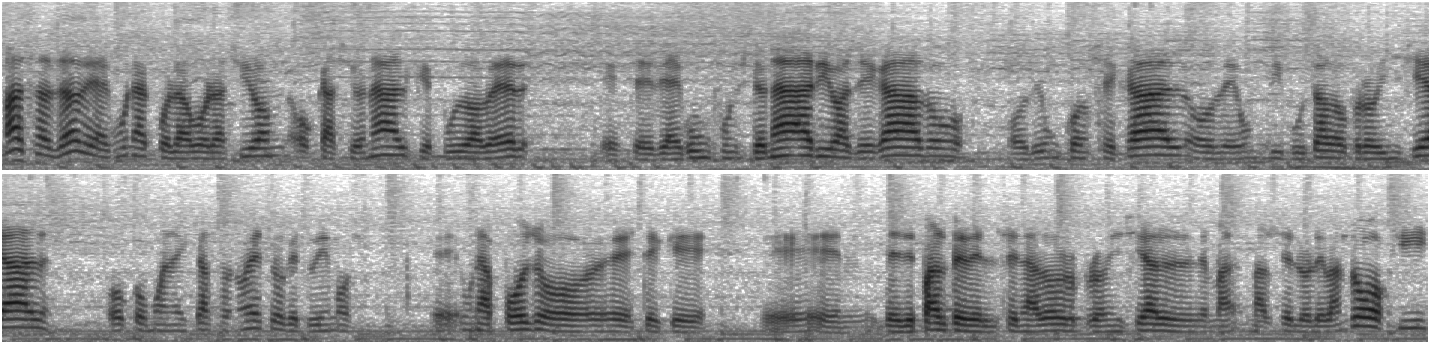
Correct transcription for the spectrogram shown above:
más allá de alguna colaboración ocasional que pudo haber este, de algún funcionario allegado o de un concejal o de un diputado provincial o como en el caso nuestro que tuvimos eh, un apoyo este, que eh, parte del senador provincial Marcelo Lewandowski,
